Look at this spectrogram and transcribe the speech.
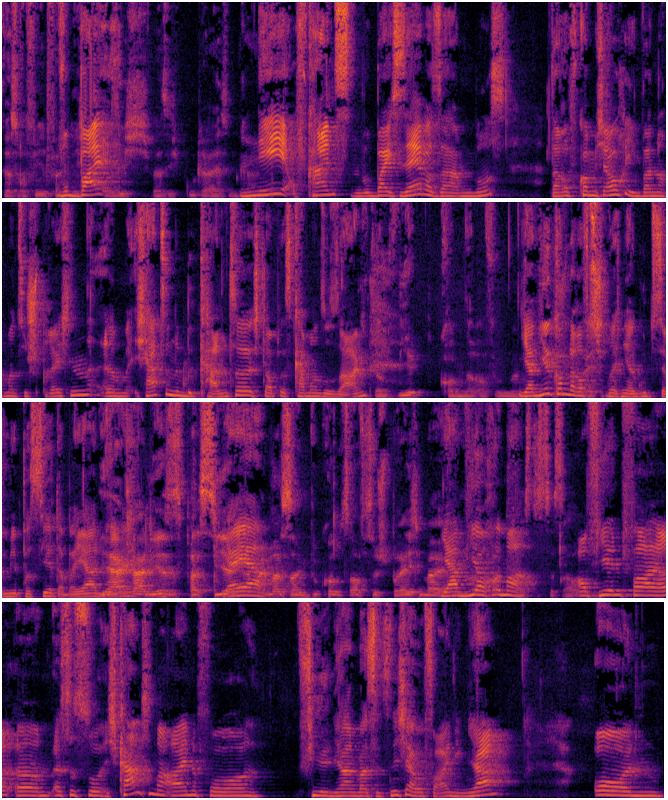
Das ist auf jeden Fall Wobei- nichts, was ich, was ich gutheißen kann. Nee, auf keinsten. Wobei ich selber sagen muss, darauf komme ich auch irgendwann nochmal zu sprechen. Ähm, ich hatte eine Bekannte, ich glaube, das kann man so sagen. Ich glaube, wir kommen darauf irgendwann. Ja, wir kommen darauf zu sprechen. Ja, gut, ist ja mir passiert, aber ja. Ja, klar, dir ist es passiert. Ja, ja. Immer sagen, du kommst drauf zu sprechen, weil Ja, wie auch immer. Podcast das auch Auf jeden Fall, ähm, es ist so, ich kannte mal eine vor vielen Jahren, weiß jetzt nicht, aber vor einigen Jahren. Und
